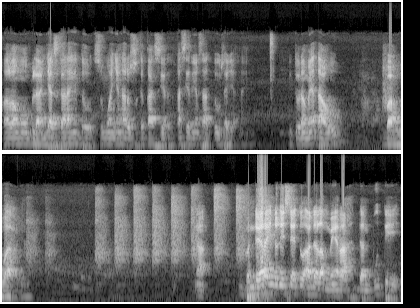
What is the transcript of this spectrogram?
kalau mau belanja sekarang itu semuanya harus ke kasir kasirnya satu saja nah, itu namanya tahu bahwa ya. nah bendera Indonesia itu adalah merah dan putih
